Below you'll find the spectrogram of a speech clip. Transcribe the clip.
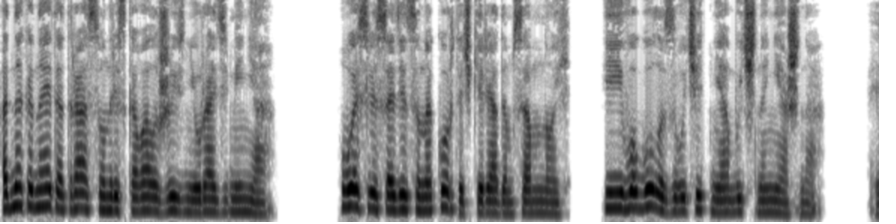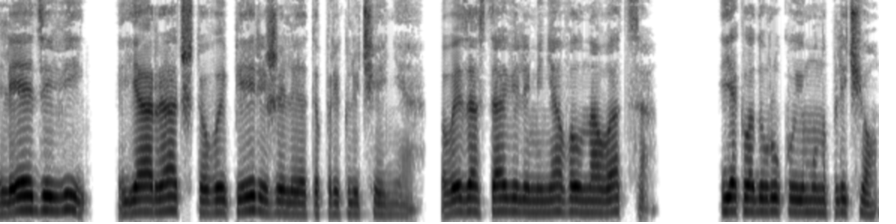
Однако на этот раз он рисковал жизнью ради меня. Уэсли садится на корточки рядом со мной, и его голос звучит необычно нежно. «Леди Ви, я рад, что вы пережили это приключение. Вы заставили меня волноваться. Я кладу руку ему на плечо.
